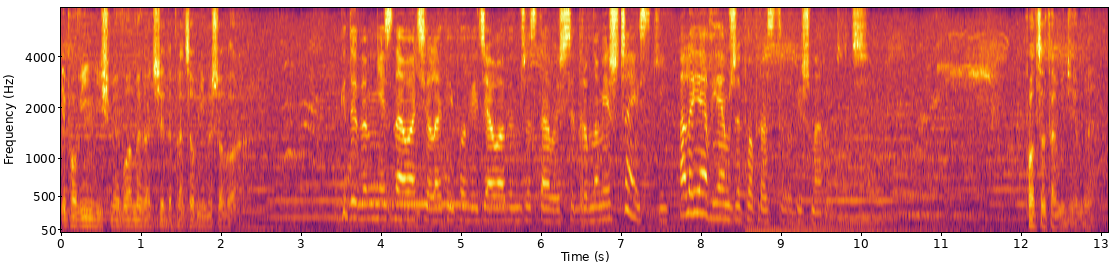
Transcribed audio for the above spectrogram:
Nie powinniśmy włamywać się do pracowni myszowora. Gdybym nie znała cię lepiej, powiedziałabym, że stałeś się drobnomieszczański. Ale ja wiem, że po prostu lubisz marudzić. Po co tam idziemy?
